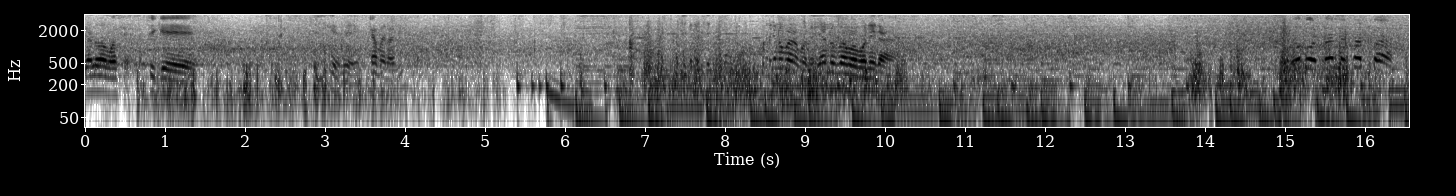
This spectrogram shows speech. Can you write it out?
ya lo vamos a hacer. Así que sígueme, cámara vamos a poner, ya nos vamos a poner a. Vamos a armar la carpa.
